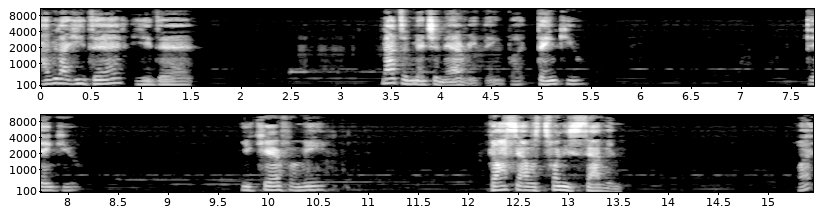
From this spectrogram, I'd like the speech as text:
I'd be like, he did? He did. Not to mention everything, but thank you. Thank you. You care for me. God said I was 27. What?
